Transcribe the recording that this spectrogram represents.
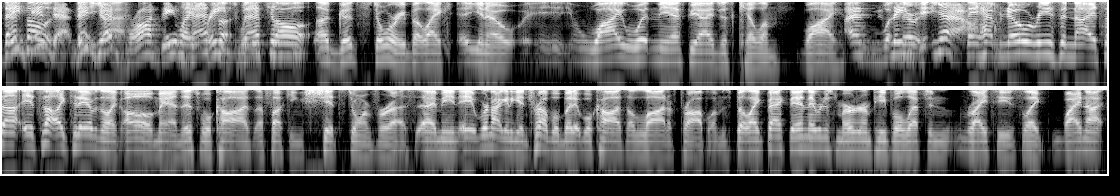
They did all- that. They that- did yeah. broad daylight that's raids a- that's all people. a good story, but like you know, why wouldn't the FBI just kill him? Why? And What- they did- yeah. They have no reason not. It's not. It's not like today where they're like, "Oh man, this will cause a fucking shitstorm for us." I mean, it, we're not going to get in trouble, but it will cause a lot of problems. But like back then, they were just murdering people left and righties. Like, why not?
